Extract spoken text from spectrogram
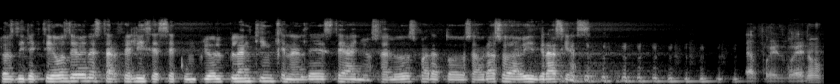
Los directivos deben estar felices, se cumplió el plan quinquenal de este año. Saludos para todos. Abrazo David, gracias. Ya, pues bueno.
